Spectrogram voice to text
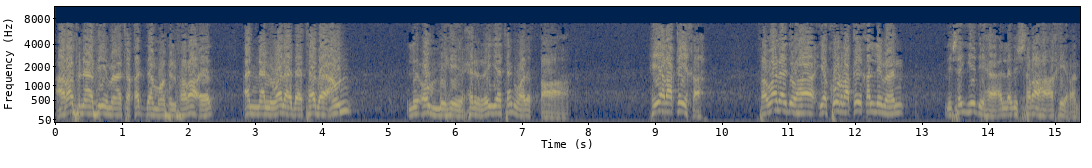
عرفنا فيما تقدم وفي الفرائض أن الولد تبع لأمه حرية ورقا هي رقيقة. فولدها يكون رقيقا لمن؟ لسيدها الذي اشتراها أخيرا.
